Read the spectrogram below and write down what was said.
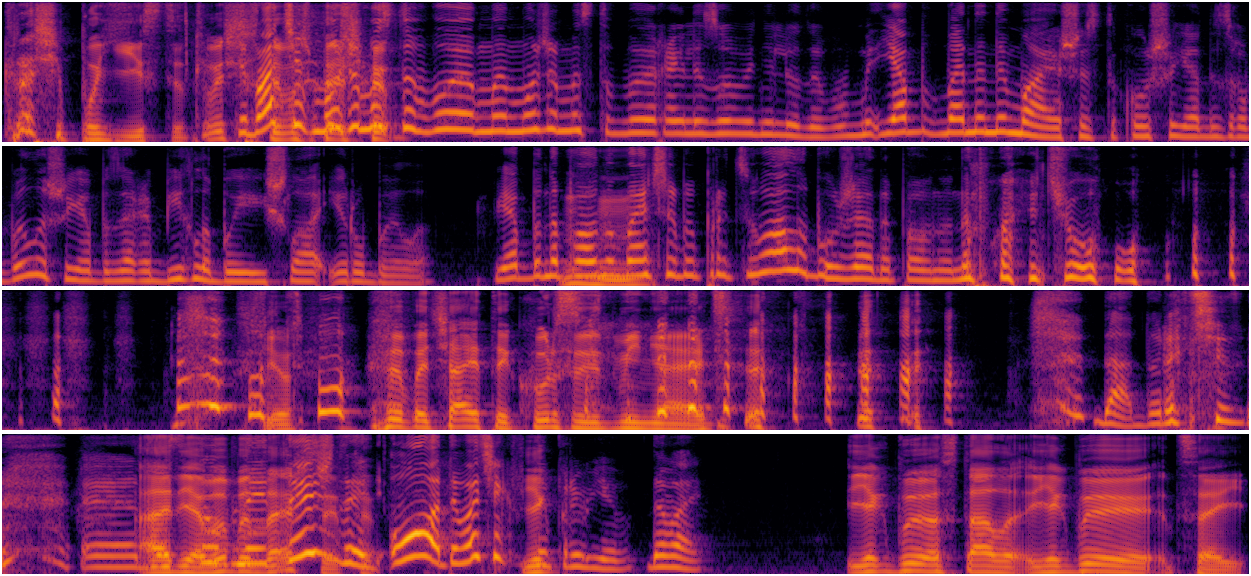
Краще поїсти. Тому Ти бачиш, може ми з тобою, ми, може, ми з тобою реалізовані люди. Бо я, в мене немає щось такого, що я не зробила, що я б зараз бігла би і йшла і робила. Я б, напевно, Мгм. менше би працювала, бо вже, напевно, немає чого. Вибачайте, курс відміняють. Да, до речі, е, наступний тиждень. О, ти бачиш, як ти привів. Давай. Якби остало, якби цей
